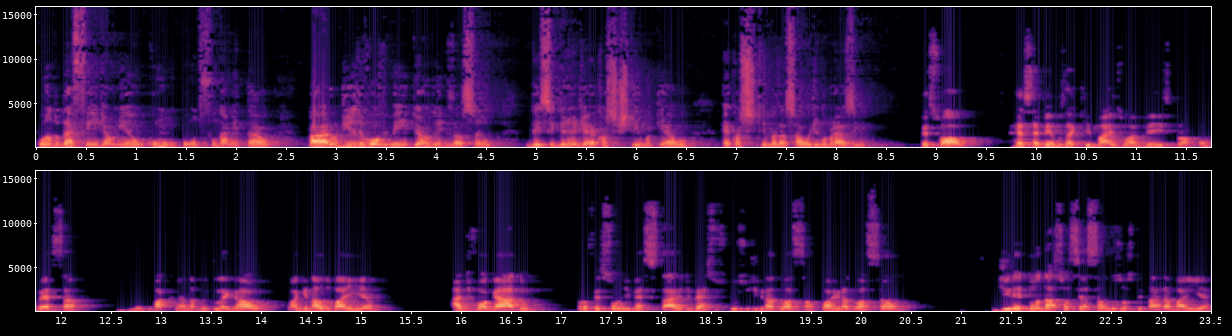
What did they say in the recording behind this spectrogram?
quando defende a União como um ponto fundamental para o desenvolvimento e organização desse grande ecossistema que é o ecossistema da saúde no Brasil. Pessoal, recebemos aqui mais uma vez para uma conversa muito bacana, muito legal, o Agnaldo Bahia, advogado, professor universitário, diversos cursos de graduação, pós-graduação, diretor da Associação dos Hospitais da Bahia,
